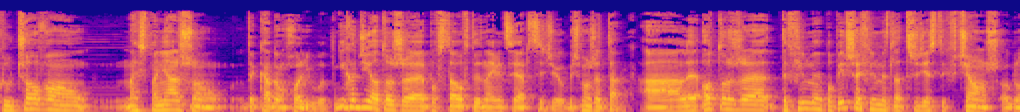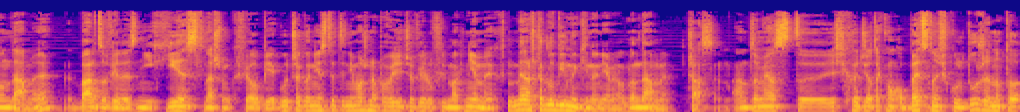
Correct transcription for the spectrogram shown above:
kluczową, najwspanialszą dekadą Hollywood. Nie chodzi o to, że powstało wtedy najwięcej arcydzieł, być może tak, ale o to, że te filmy, po pierwsze filmy z lat 30. wciąż oglądamy, bardzo wiele z nich jest w naszym krwioobiegu, czego niestety nie można powiedzieć o wielu filmach niemych. My na przykład lubimy kino nieme, oglądamy czasem, natomiast e, jeśli chodzi o taką obecność w kulturze, no to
